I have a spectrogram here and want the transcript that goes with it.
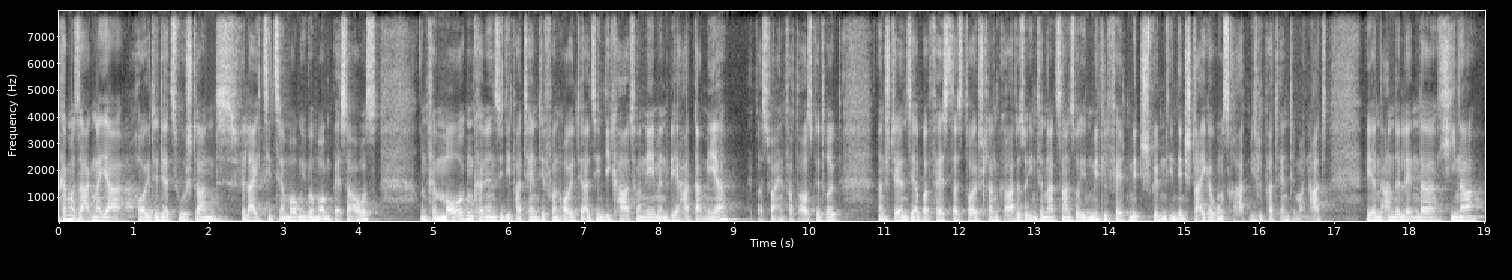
Dann kann man sagen, na ja, heute der Zustand, vielleicht sieht es ja morgen übermorgen besser aus. Und für morgen können Sie die Patente von heute als Indikator nehmen, wer hat da mehr, etwas vereinfacht ausgedrückt. Dann stellen Sie aber fest, dass Deutschland gerade so international so im Mittelfeld mitschwimmt, in den Steigerungsraten, wie viele Patente man hat, während andere Länder, China,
